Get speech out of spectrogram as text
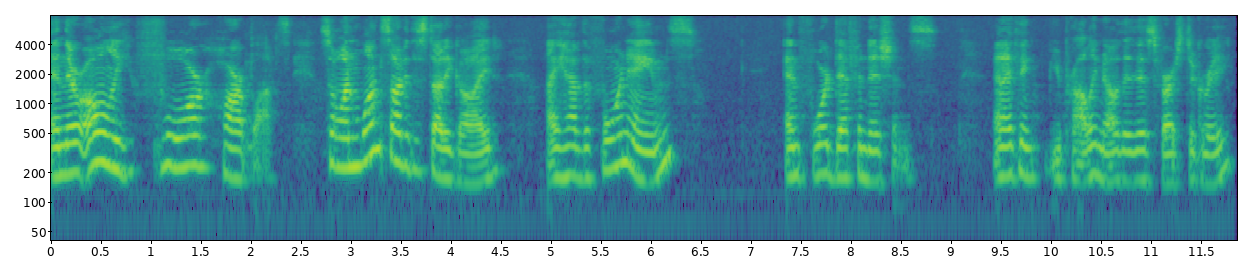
And there are only four heart blocks. So on one side of the study guide, I have the four names and four definitions. And I think you probably know that there's first degree,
